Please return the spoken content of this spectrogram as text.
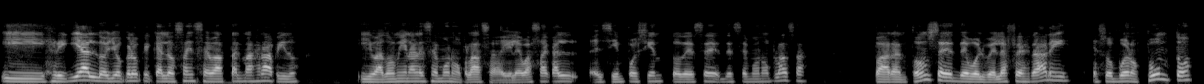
y Ricciardo, yo creo que Carlos Sainz se va a estar más rápido y va a dominar ese monoplaza y le va a sacar el 100% de ese, de ese monoplaza para entonces devolverle a Ferrari esos buenos puntos,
